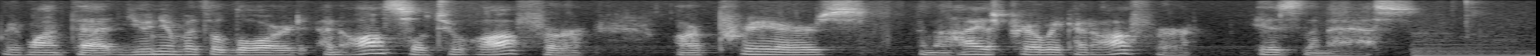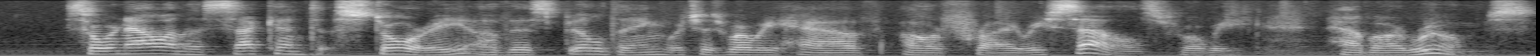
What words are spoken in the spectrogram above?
We want that union with the Lord and also to offer our prayers. And the highest prayer we can offer is the Mass. So we're now on the second story of this building, which is where we have our friary cells, where we have our rooms.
